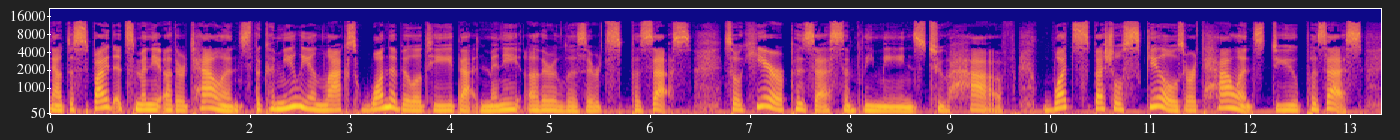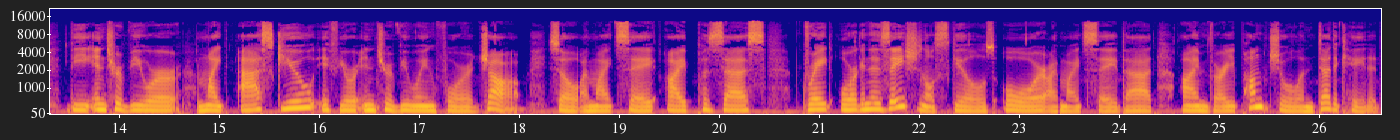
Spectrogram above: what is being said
Now, despite its many other talents, the chameleon lacks one ability that many other lizards possess. So here, possess simply means to have. What special skills or talents do you possess? The interviewer might ask you if you're interviewing for a job. So I might say, I possess great organizational skills, or I might say that I'm very punctual and dedicated.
